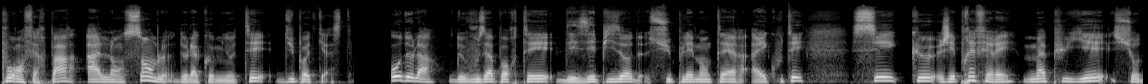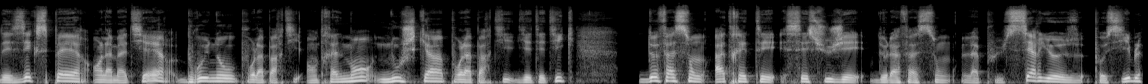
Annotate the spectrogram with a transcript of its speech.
pour en faire part à l'ensemble de la communauté du podcast au-delà de vous apporter des épisodes supplémentaires à écouter, c'est que j'ai préféré m'appuyer sur des experts en la matière, Bruno pour la partie entraînement, Nouchka pour la partie diététique, de façon à traiter ces sujets de la façon la plus sérieuse possible,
